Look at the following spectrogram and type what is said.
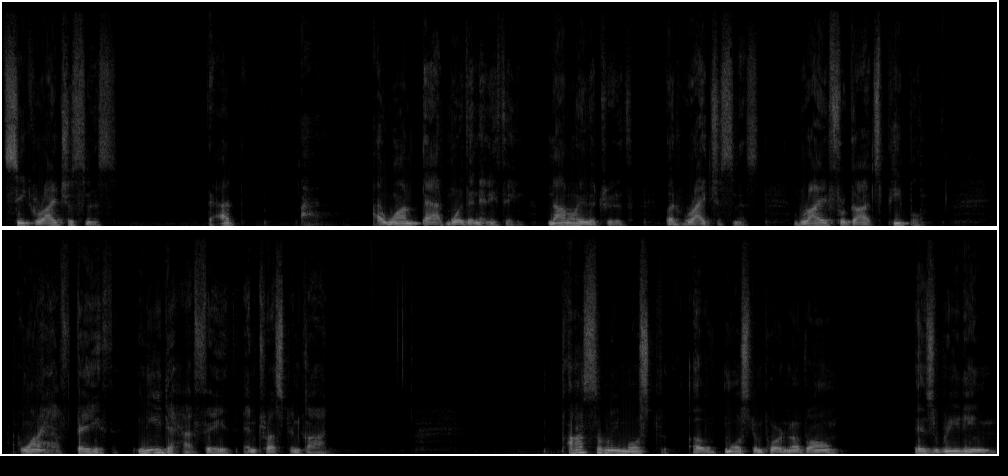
Seek righteousness. That I want that more than anything. Not only the truth, but righteousness. Right for God's people. I want to have faith, need to have faith and trust in God. Possibly most of most important of all is reading,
